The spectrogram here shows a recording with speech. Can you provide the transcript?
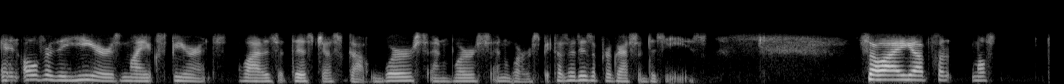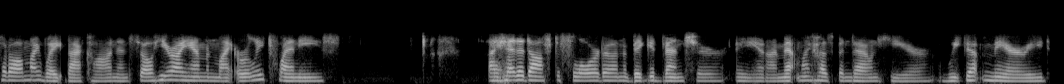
And over the years, my experience was that this just got worse and worse and worse because it is a progressive disease. So I uh, put most put all my weight back on, and so here I am in my early 20s. I headed off to Florida on a big adventure, and I met my husband down here. We got married,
